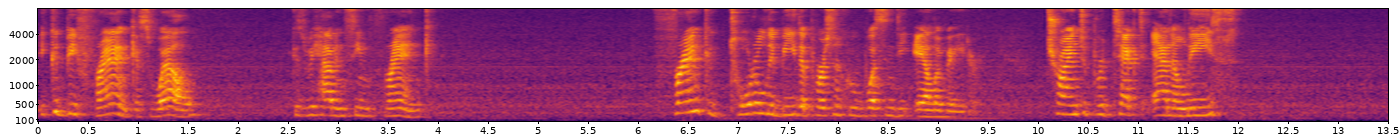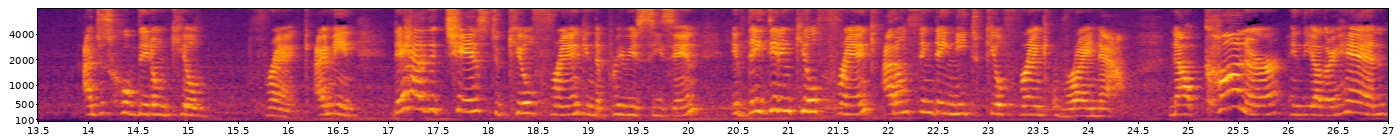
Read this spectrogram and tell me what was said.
it could be Frank as well. Because we haven't seen Frank. Frank could totally be the person who was in the elevator. Trying to protect Annalise. I just hope they don't kill Frank. I mean, they had the chance to kill Frank in the previous season. If they didn't kill Frank, I don't think they need to kill Frank right now. Now, Connor, in the other hand,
